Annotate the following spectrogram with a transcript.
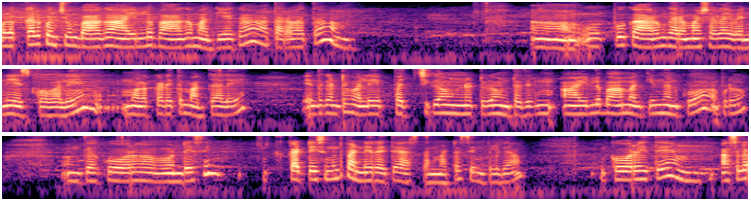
ములక్కాయలు కొంచెం బాగా ఆయిల్లో బాగా మగ్గాక ఆ తర్వాత ఉప్పు కారం గరం మసాలా ఇవన్నీ వేసుకోవాలి. ములక్కాడైతే మగ్గాలి. ఎందుకంటే మళ్ళీ పచ్చిగా ఉన్నట్టుగా ఉంటుంది. ఆయిల్లో బాగా మగ్గింది అనుకో అప్పుడు ఇంకా కూర వండేసి కట్టేసి ముందు పన్నీర్ అయితే వేస్తాను అనమాట సింపుల్గా. కూర అయితే అసలు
